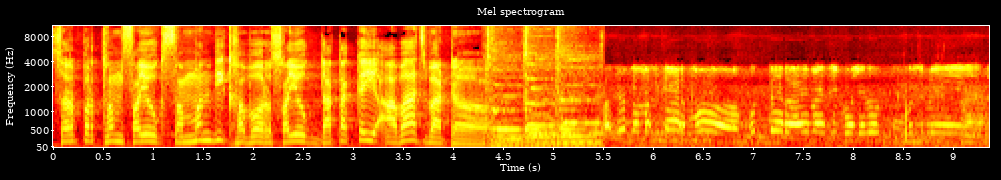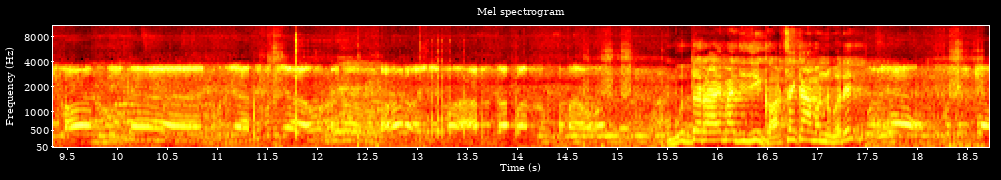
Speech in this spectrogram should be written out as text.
सर्वप्रथम सहयोग सम्बन्धी खबर सहयोग दाताकै आवाजबाट। हजुर नमस्कार। म बुद्ध रायमाझी बोलेको गुल्मी छ हो मेरो घर। अहिले म बुद्ध रायमाझीजी घर चाहिँ कहाँ भन्नु पऱ्यो? कुर्जा उनीका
